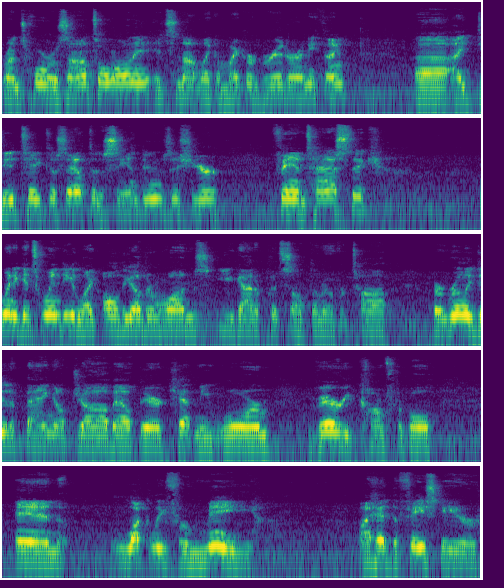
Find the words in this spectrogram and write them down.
runs horizontal on it. It's not like a microgrid or anything. Uh, I did take this out to the sand dunes this year. Fantastic. When it gets windy, like all the other ones, you got to put something over top. But really did a bang up job out there. Kept me warm, very comfortable. And luckily for me, I had the face gaiter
